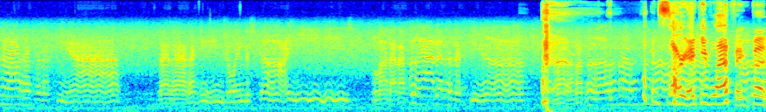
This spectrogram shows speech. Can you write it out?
da da da da La da da angel in disguise. La da da da da da da La da da da da da I'm sorry, I keep laughing, but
